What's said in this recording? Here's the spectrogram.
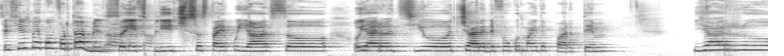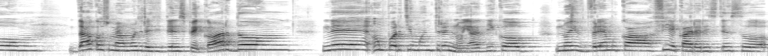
te simți mai confortabil da, să-i da, da. explici, da. să stai cu ea, să îi arăți uh, ce are de făcut mai departe. Iar um, dacă sunt mai mulți rezidenți pe gardă, ne împărțim între noi, adică noi vrem ca fiecare rezident să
